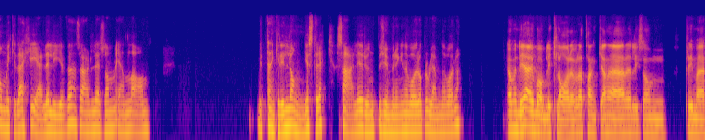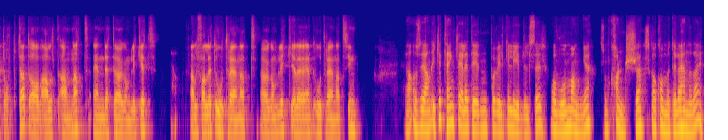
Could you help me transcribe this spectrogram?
om ikke det er hele livet, så er det liksom en eller annen Vi tenker i lange strekk, særlig rundt bekymringene våre og problemene våre. Ja, men det er jo bare å bli klar over at tankene er liksom primärt opptatt av alt annet enn dette øyeblikket. Ja. I et fall øyeblikk, otränat ögonblick eller et otränat sinn. Ja, altså Jan, Ikke tenk hele tiden på hvilke lidelser og hvor mange som kanskje skal komme til å hende deg.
